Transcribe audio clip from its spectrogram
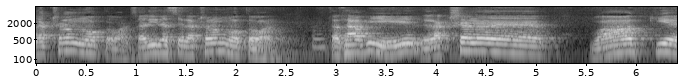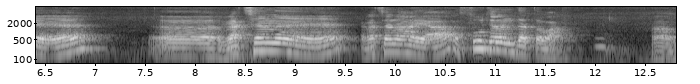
लक्षणं नोक्तवान् शरीरस्य लक्षणं नोक्तवान् तथापि लक्षणवाक्य रचन रचनाया सूचनं दत्तवान् आम्.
